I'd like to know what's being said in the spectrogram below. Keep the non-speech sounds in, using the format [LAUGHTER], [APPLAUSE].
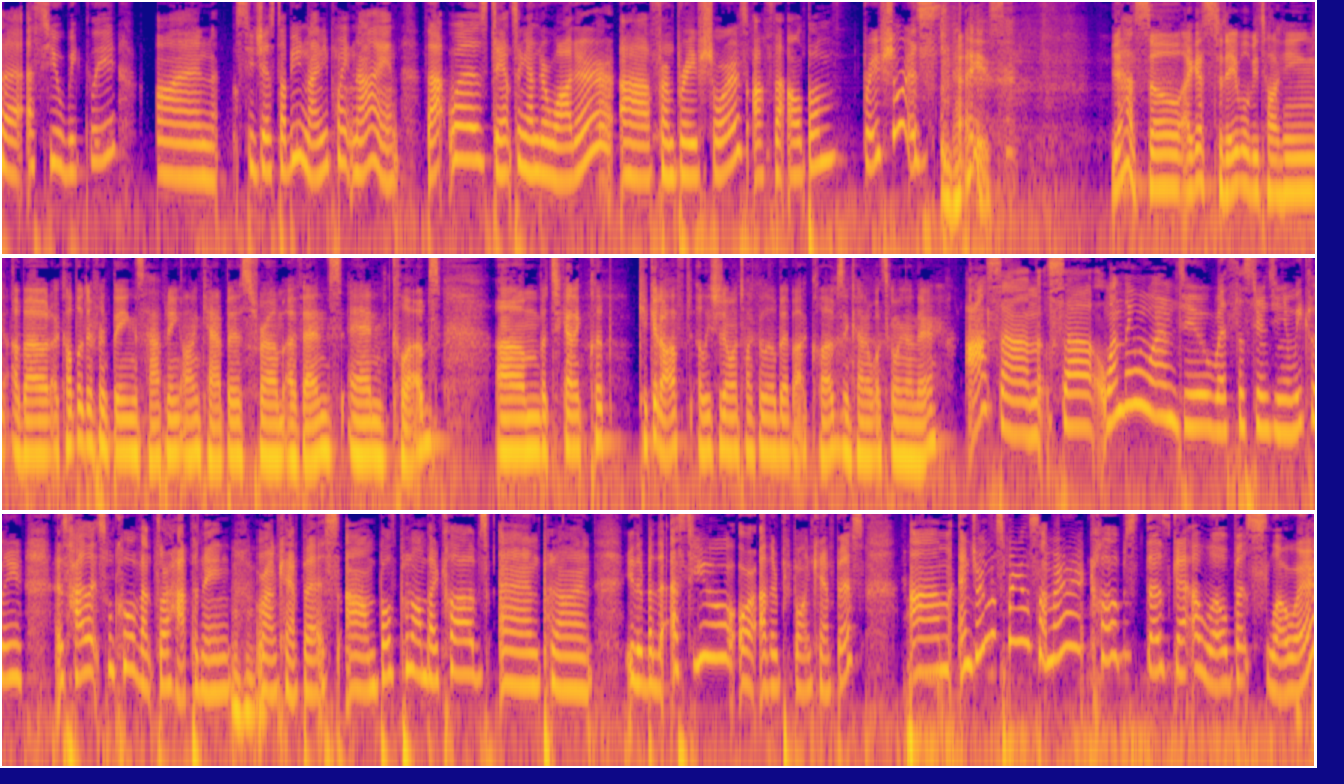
To SU Weekly on CJSW 90.9. That was Dancing Underwater uh, from Brave Shores off the album Brave Shores. [LAUGHS] Nice. Yeah, so I guess today we'll be talking about a couple different things happening on campus from events and clubs. Um, but to kind of clip kick it off, Alicia, do you want to talk a little bit about clubs and kind of what's going on there? Awesome. So one thing we want to do with the Students Union Weekly is highlight some cool events that are happening around campus, um, both put on by clubs and put on either by the SU or other people on campus. Um, and during the spring and summer, clubs does get a little bit slower,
